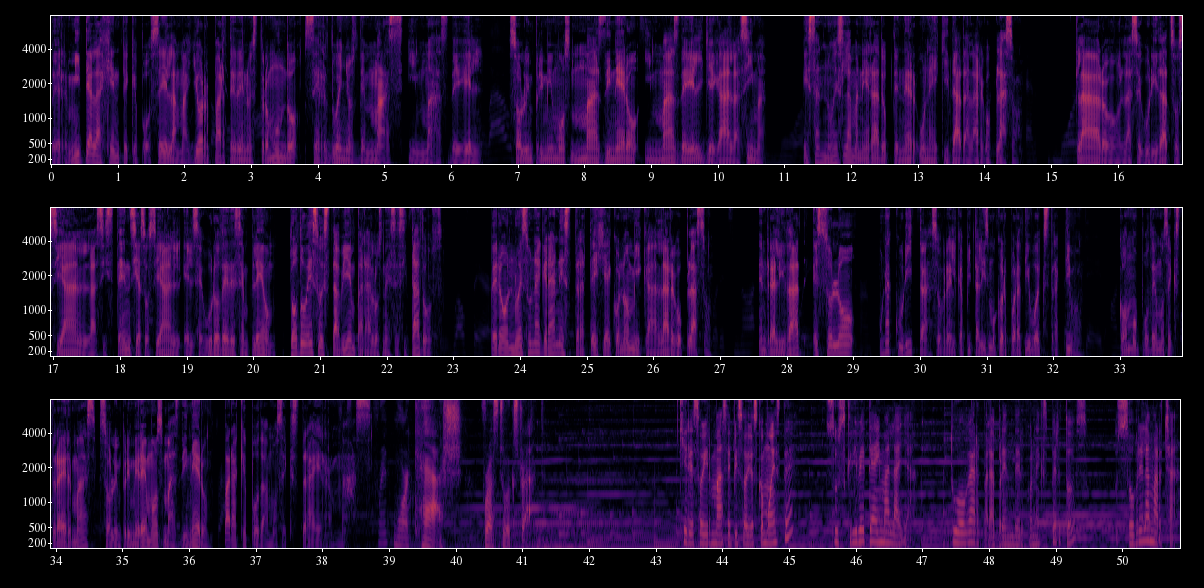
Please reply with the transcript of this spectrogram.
permite a la gente que posee la mayor parte de nuestro mundo ser dueños de más y más de él. Solo imprimimos más dinero y más de él llega a la cima. Esa no es la manera de obtener una equidad a largo plazo. Claro, la seguridad social, la asistencia social, el seguro de desempleo, todo eso está bien para los necesitados, pero no es una gran estrategia económica a largo plazo. En realidad, es solo una curita sobre el capitalismo corporativo extractivo. ¿Cómo podemos extraer más? Solo imprimiremos más dinero para que podamos extraer más. ¿Quieres oír más episodios como este? Suscríbete a Himalaya, tu hogar para aprender con expertos sobre la marcha.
